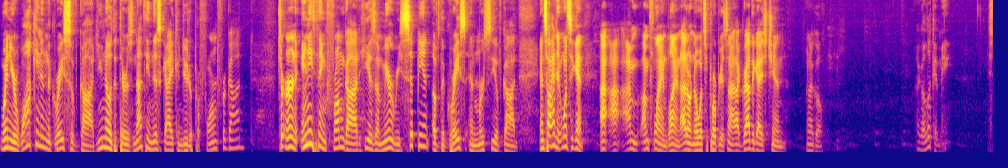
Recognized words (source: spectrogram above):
when you're walking in the grace of God, you know that there is nothing this guy can do to perform for God, to earn anything from God. He is a mere recipient of the grace and mercy of God. And so I didn't, once again, I, I, I'm, I'm flying blind. I don't know what's appropriate. Not. I grab the guy's chin and I go, I go, look at me. He's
